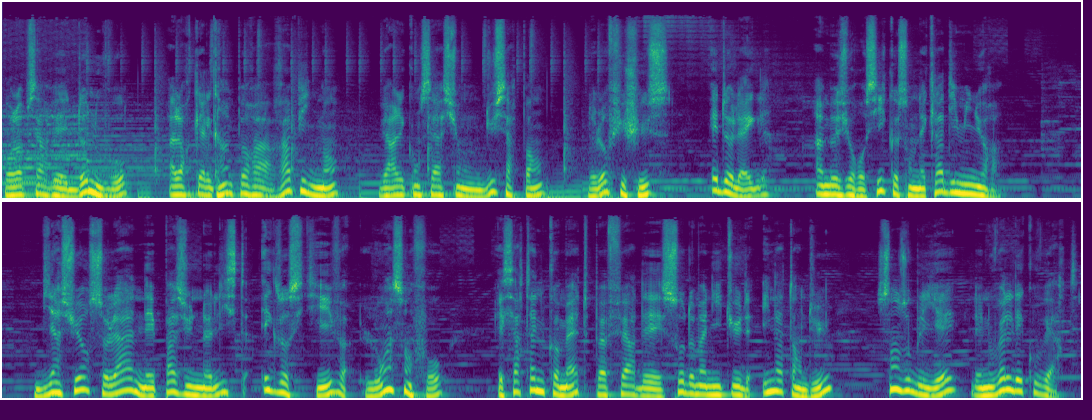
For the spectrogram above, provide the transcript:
pour l'observer de nouveau alors qu'elle grimpera rapidement vers les constellations du serpent, de l'ophiuchus et de l'aigle, à mesure aussi que son éclat diminuera. Bien sûr, cela n'est pas une liste exhaustive, loin s'en faut, et certaines comètes peuvent faire des sauts de magnitude inattendus, sans oublier les nouvelles découvertes.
